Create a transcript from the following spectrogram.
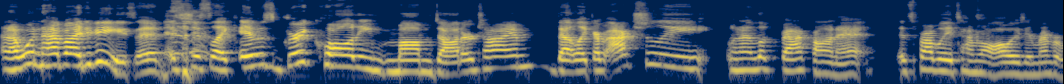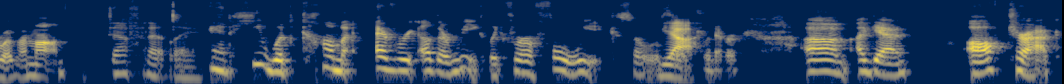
and I wouldn't have IVs. And it's just like it was great quality mom daughter time that like I'm actually when I look back on it, it's probably a time I'll always remember with my mom. Definitely. And he would come every other week, like for a full week. So yeah, like, whatever. Um, again, off track,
